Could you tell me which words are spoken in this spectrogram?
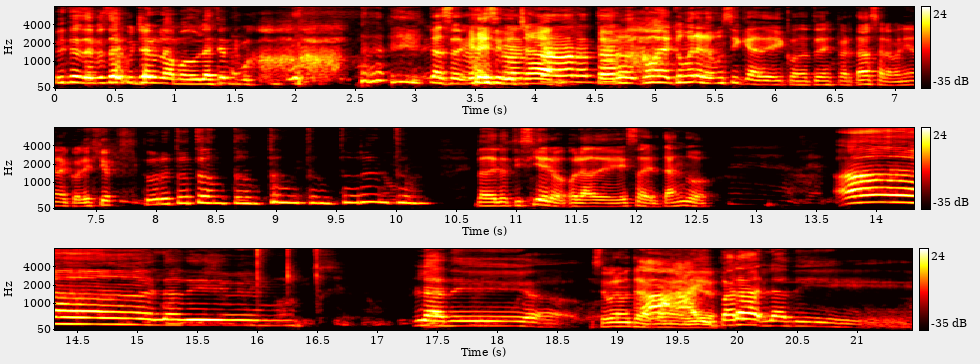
Viste, se empezó a escuchar una modulación tipo. Te acercás y se escuchaba. ¿Cómo, cómo era la música de cuando te despertabas a la mañana del colegio? La del noticiero o la de esa del tango. Ah, la de. La de. ah, Seguramente la pongan en el Ay, video. para, la de.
